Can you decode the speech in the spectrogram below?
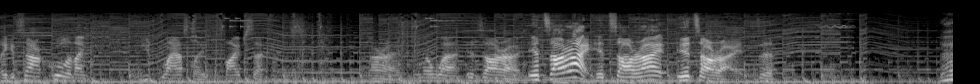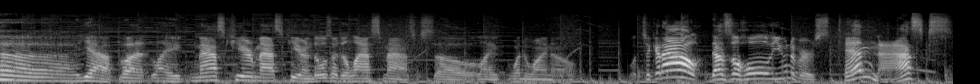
Like, it's not cool, and I... You'd last, like, five seconds. Alright, you know what? It's alright. It's alright! It's alright! It's alright. Yeah, but, like, mask here, mask here, and those are the last masks, so, like, what do I know? Well, check it out! That's the whole universe. Ten masks?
